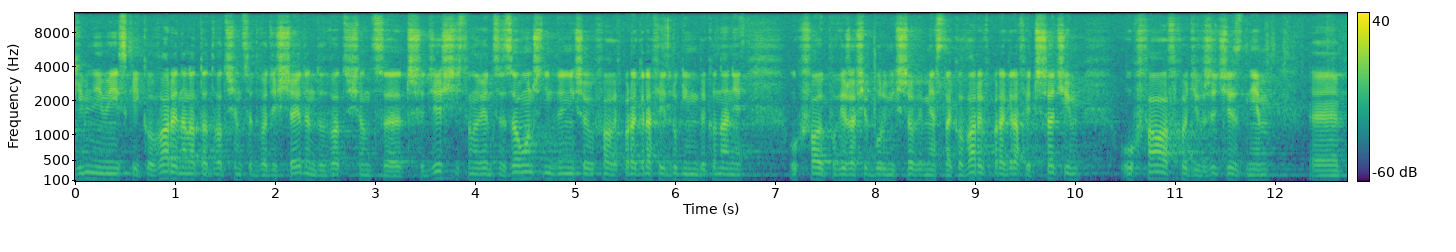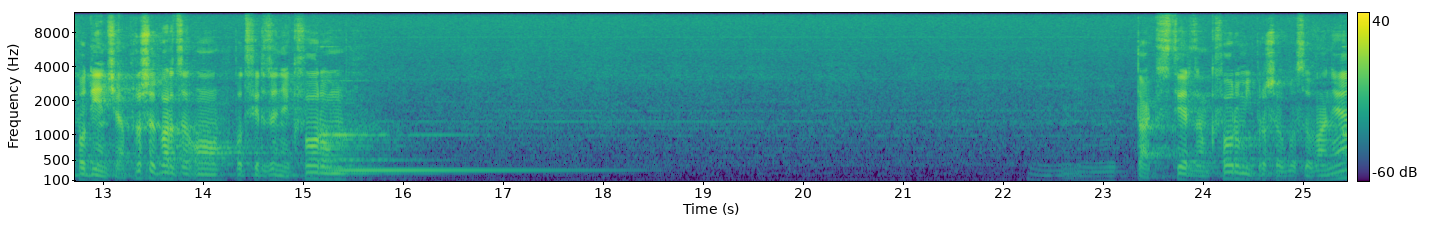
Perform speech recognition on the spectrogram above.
Gminy Miejskiej Kowary na lata 2021 do 2030 stanowiący załącznik do niniejszej uchwały. W paragrafie drugim wykonanie uchwały powierza się burmistrzowi miasta Kowary. W paragrafie trzecim uchwała wchodzi w życie z dniem e, podjęcia. Proszę bardzo o potwierdzenie kworum. Tak, stwierdzam kworum i proszę o głosowanie.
